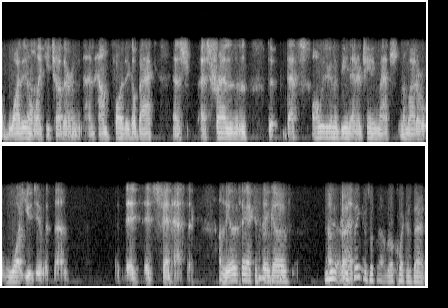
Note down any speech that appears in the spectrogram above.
of why they don't like each other and, and how far they go back as as friends and th- that's always going to be an entertaining match no matter what you do with them. It, it's fantastic. Um, the other thing I can think of. Oh, the, the thing is with that, real quick, is that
